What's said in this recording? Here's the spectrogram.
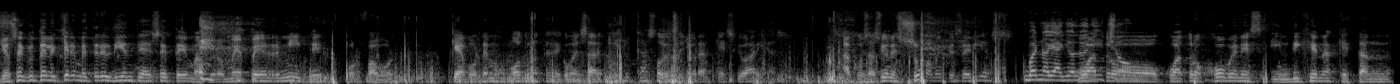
Yo sé que usted le quiere meter el diente a ese tema, pero me permite, por favor, que abordemos otro antes de comenzar. Y el caso del señor Arquesio Arias. Acusaciones sumamente serias. Bueno, ya yo lo cuatro, he dicho. Cuatro jóvenes indígenas que están.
